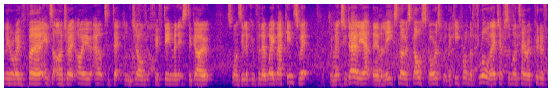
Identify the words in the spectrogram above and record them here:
Leroy Fer into Andre Ayew out to Declan John. 15 minutes to go. Swansea looking for their way back into it. We mentioned earlier, they're the league's lowest goal scorers, but the keeper on the floor there, Jefferson Montero could have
